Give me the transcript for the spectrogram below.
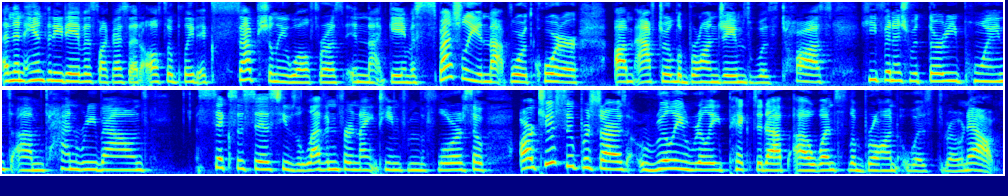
And then Anthony Davis, like I said, also played exceptionally well for us in that game, especially in that fourth quarter um, after LeBron James was tossed. He finished with 30 points, um, 10 rebounds six assists. He was 11 for 19 from the floor. So our two superstars really, really picked it up uh, once LeBron was thrown out.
